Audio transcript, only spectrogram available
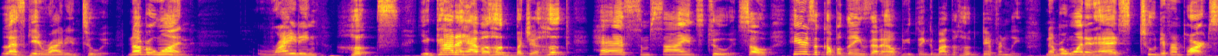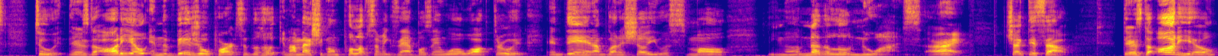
Let's get right into it. Number one, writing hooks. You gotta have a hook, but your hook has some science to it. So here's a couple things that'll help you think about the hook differently. Number one, it has two different parts to it. There's the audio and the visual parts of the hook, and I'm actually gonna pull up some examples and we'll walk through it. And then I'm gonna show you a small you know, another little nuance. All right, check this out. There's the audio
